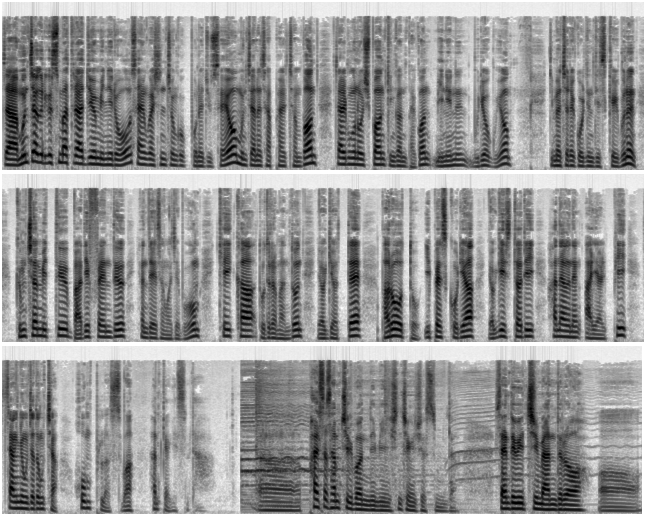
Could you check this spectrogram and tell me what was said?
자, 문자 그리고 스마트 라디오 미니로 사연과 신청곡 보내주세요. 문자는 4 8,000번, 짧은 건 50원, 긴 건 100원, 미니는 무료고요. 김현철의 골든디스크 일부는 금천미트, 바디프렌드, 현대해상화재보험, 케이카, 도드라만돈, 여기어때, 바로오토, 이페스코리아, 여기스터디, 하나은행 IRP, 쌍용자동차, 홈플러스와 함께하겠습니다. 아, 8437번님이 신청해 주셨습니다. 샌드위치 만들어 어,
